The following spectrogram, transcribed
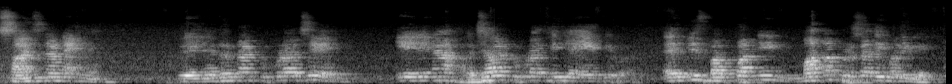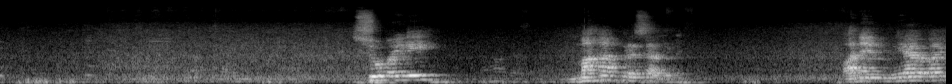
સાંજના ટાઈમે. તો એ લેધરના ટુકડા છે, એ એના હજાર ટુકડા થઈ જાય એક એલ્વિસ બાપ્પાની મહાપ્રસાદી મળી ગઈ. શું મળી? મહાપ્રસાદી. અને મીરાબાઈ,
